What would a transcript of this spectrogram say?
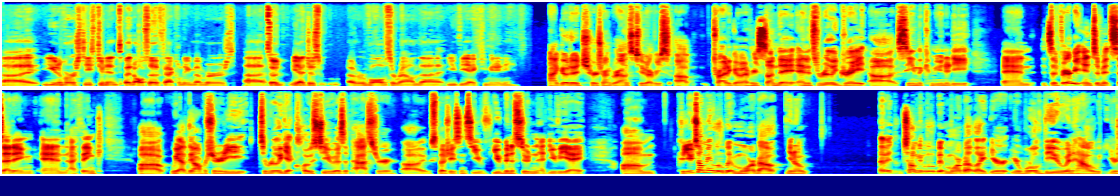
uh, university students, but also faculty members. Uh, so, yeah, just uh, revolves around the UVA community. I go to church on grounds too every uh, try to go every Sunday, and it's really great uh, seeing the community. And it's a very intimate setting, and I think uh, we have the opportunity to really get close to you as a pastor, uh, especially since you've you've been a student at UVA. Um, could you tell me a little bit more about you know? Uh, tell me a little bit more about like your your worldview and how your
